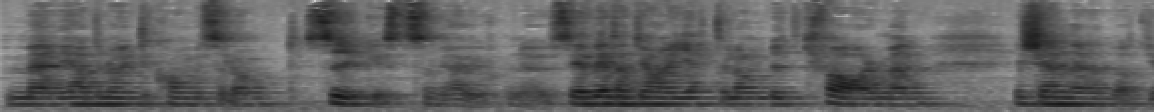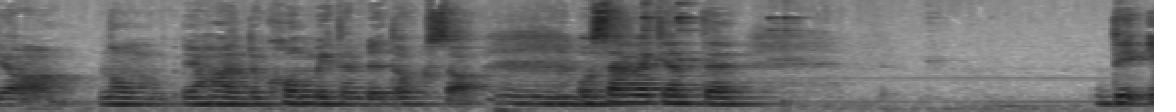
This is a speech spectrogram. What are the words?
Men jag hade nog inte kommit så långt psykiskt som jag har gjort nu. Så jag vet att jag har en jättelång bit kvar men jag känner ändå att jag, någon, jag har ändå kommit en bit också. Mm. Och sen vet jag inte, det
